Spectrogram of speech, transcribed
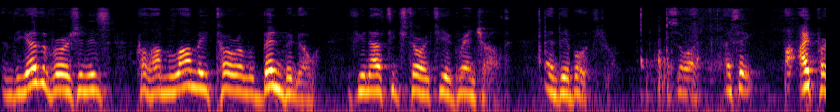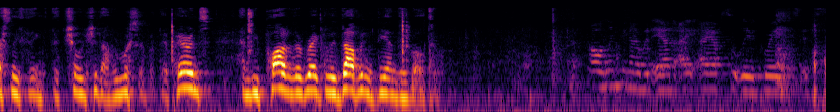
And the other version is, "Kol hamalamed Torah leben b'no." If you now teach Torah to your grandchild, and they're both true. So uh, I say, I personally think that children should have a musaf with their parents and be part of the regular davening at the end as well too. The only thing I would add, I, I absolutely agree. It's, it's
